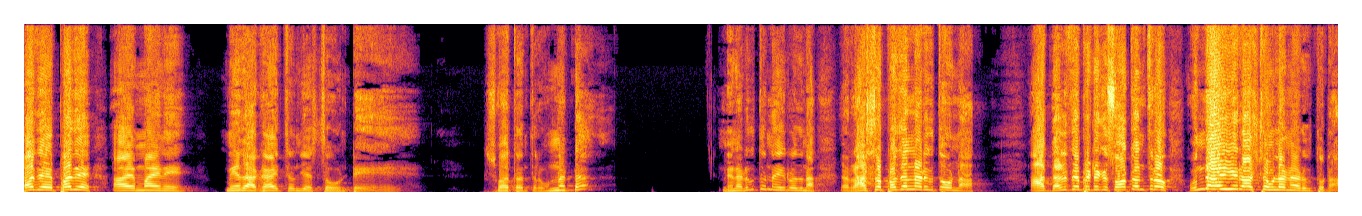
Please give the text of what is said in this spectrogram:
పదే పదే ఆ అమ్మాయిని మీద అఘాయిత్యం చేస్తూ ఉంటే స్వాతంత్రం ఉన్నట్ట? నేను అడుగుతున్నా ఈ రోజున రాష్ట్ర ప్రజలను అడుగుతూ ఉన్నా. ఆ దళిత బిడ్డకి స్వాతంత్రం ఉందా ఈ రాష్ట్రంలో అడుగుతున్నా.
